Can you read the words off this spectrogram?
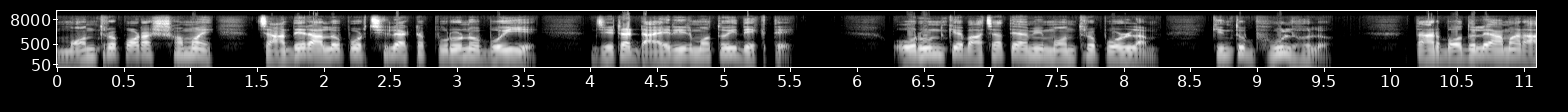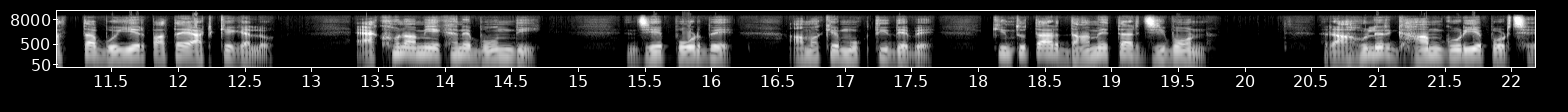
মন্ত্র পড়ার সময় চাঁদের আলো পড়ছিল একটা পুরনো বইয়ে, যেটা ডায়েরির মতোই দেখতে। অরুণকে বাঁচাতে আমি মন্ত্র পড়লাম, কিন্তু ভুল হলো। তার বদলে আমার আত্মা বইয়ের পাতায় আটকে গেল। এখন আমি এখানে বন্দি। যে পড়বে, আমাকে মুক্তি দেবে, কিন্তু তার দামে তার জীবন। রাহুলের ঘাম গড়িয়ে পড়ছে।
